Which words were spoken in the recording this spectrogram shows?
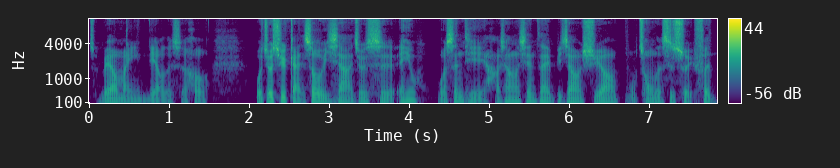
准备要买饮料的时候，我就去感受一下，就是哎。我身体好像现在比较需要补充的是水分，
